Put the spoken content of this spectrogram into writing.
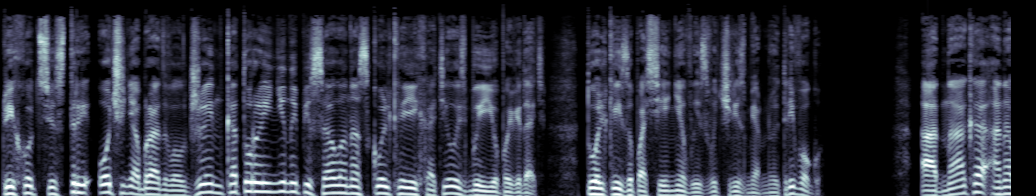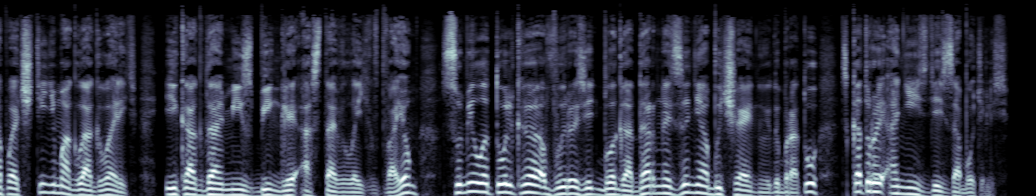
Приход сестры очень обрадовал Джейн, которая не написала, насколько ей хотелось бы ее повидать, только из опасения вызвать чрезмерную тревогу. Однако она почти не могла говорить, и когда мисс Бингли оставила их вдвоем, сумела только выразить благодарность за необычайную доброту, с которой они здесь заботились.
